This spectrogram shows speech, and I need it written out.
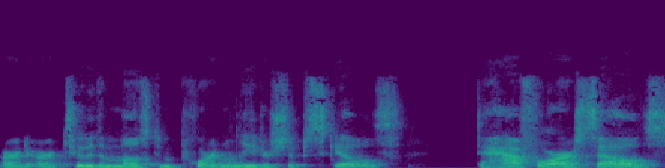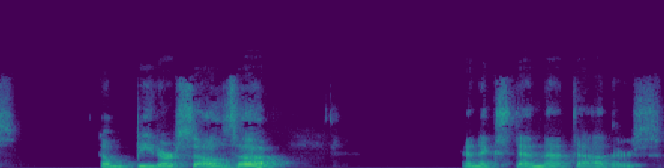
are, are two of the most important leadership skills to have for ourselves. Don't beat ourselves up and extend that to others.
